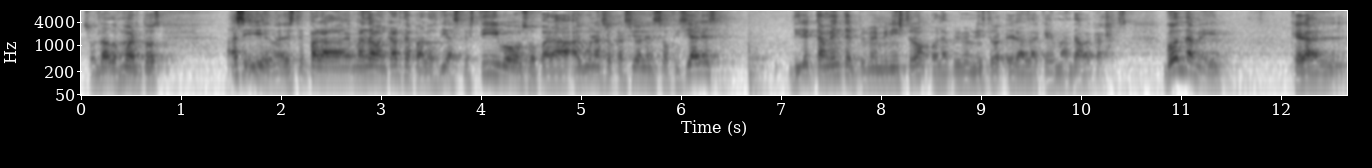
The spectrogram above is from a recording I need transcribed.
soldados muertos. Así, este, para, mandaban cartas para los días festivos o para algunas ocasiones oficiales. Directamente el primer ministro o la primer ministro era la que mandaba cartas. Golda Meir, que era el,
